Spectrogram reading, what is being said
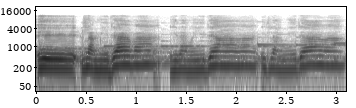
eh, la miraba y la miraba y la miraba.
